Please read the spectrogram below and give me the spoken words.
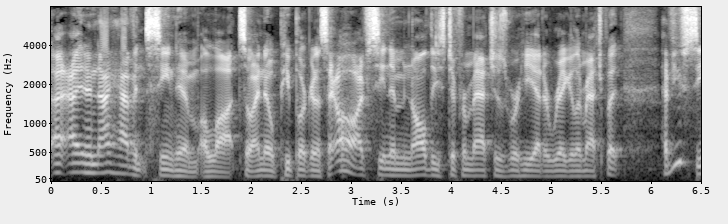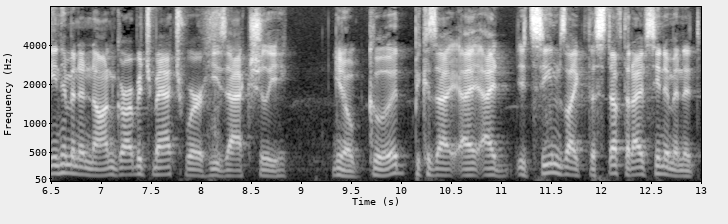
I, and I haven't seen him a lot, so I know people are going to say, "Oh, I've seen him in all these different matches where he had a regular match." But have you seen him in a non-garbage match where he's actually, you know, good? Because I, I, I it seems like the stuff that I've seen him in, it,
